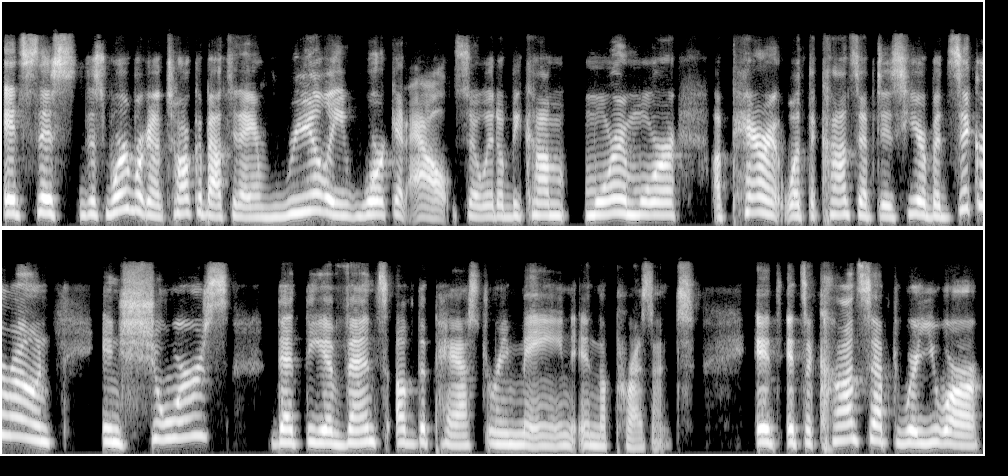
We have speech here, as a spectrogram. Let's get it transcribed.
it's this this word we're going to talk about today and really work it out so it'll become more and more apparent what the concept is here but zikaron ensures that the events of the past remain in the present it, it's a concept where you are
